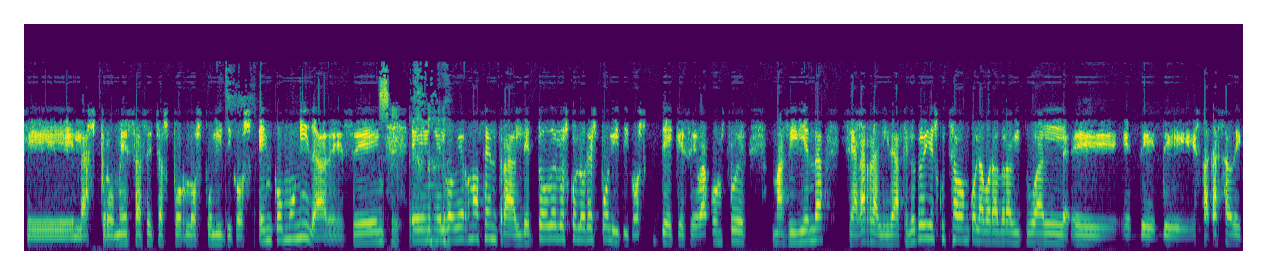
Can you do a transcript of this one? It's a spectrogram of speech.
que las promesas hechas por los políticos en comunidades, en, en el gobierno central, de todos los colores políticos, de que se va a construir más vivienda, se haga realidad. El otro día escuchaba a un colaborador habitual eh, de, esta casa de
